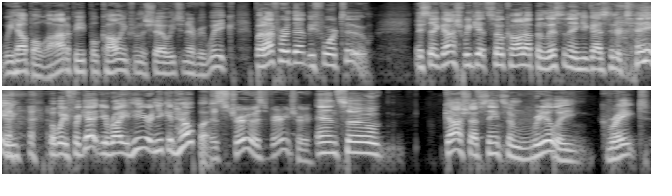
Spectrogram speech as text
we help a lot of people calling from the show each and every week. But I've heard that before too. They say, gosh, we get so caught up in listening, you guys entertain, but we forget you're right here and you can help us. it's true. It's very true. And so, gosh, I've seen some really great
